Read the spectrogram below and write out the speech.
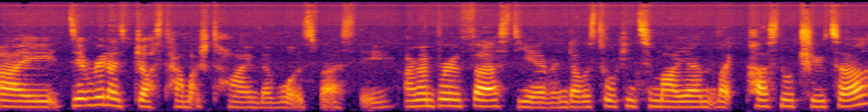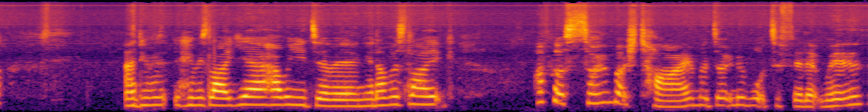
I didn't realize just how much time there was. Firstly, I remember in first year, and I was talking to my um, like personal tutor, and he was he was like, "Yeah, how are you doing?" And I was like, "I've got so much time. I don't know what to fill it with.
